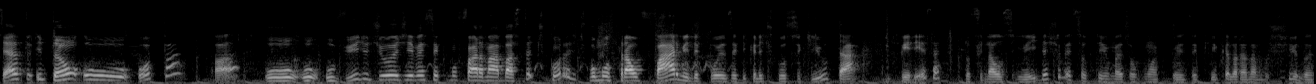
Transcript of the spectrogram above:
Certo? Então, o... Opa! Ó, o, o, o vídeo de hoje vai ser como farmar bastante couro. A gente vai mostrar o farm depois aqui que a gente conseguiu, tá? Beleza? No finalzinho aí. Deixa eu ver se eu tenho mais alguma coisa aqui, galera, na mochila.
